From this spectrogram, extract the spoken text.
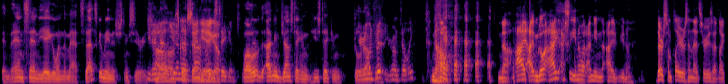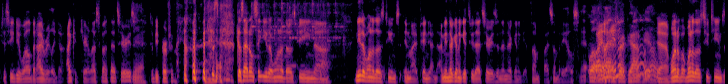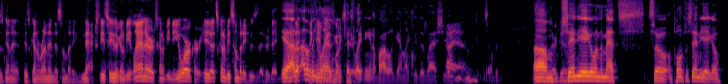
And then San Diego and the Mets. That's going to be an interesting series. You didn't Oh, have, you let's didn't go San John. Diego. taking? Well, I mean, John's taking he's taking you're going. Philadelphia. Phil- You're going Philly. No, no. I I'm going. I actually, you know what? I mean, I you know, there are some players in that series I'd like to see do well, but I really don't. I could care less about that series. yeah, to be perfectly honest, because I don't see either one of those being uh, neither one of those teams, in my opinion. I mean, they're going to get through that series and then they're going to get thumped by somebody else. yeah. Well, By Atlanta's Atlanta? right behind. I them, Yeah. Yeah, one of one of those two teams is going to is going to run into somebody next. It's either going to be Atlanta or it's going to be New York or it- it's going to be somebody who's who they. Yeah, I don't, they- I don't think can't Atlanta's going to catch lightning in a bottle again like they did last year. I, So, but, um, San Diego and the Mets. So I'm pulling for San Diego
